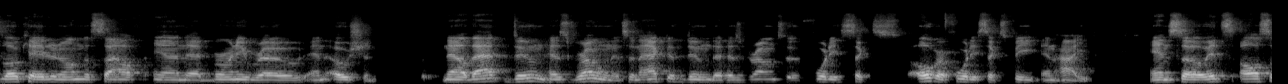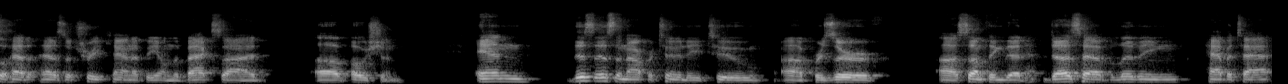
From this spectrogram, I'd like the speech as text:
located on the south end at Burney Road and Ocean. Now that dune has grown. It's an active dune that has grown to 46, over 46 feet in height. And so it's also had, has a tree canopy on the backside of Ocean. And this is an opportunity to uh, preserve uh, something that does have living habitat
